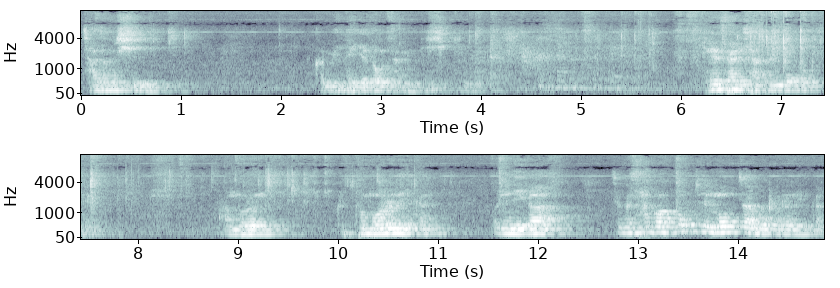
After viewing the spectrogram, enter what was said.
자존심이 있지. 그 밑에 여동생한테 시킵니다. 세살 작은 여동생. 아무런 그것도 모르니까 언니가 저거 사과 껍질 먹자고 그러니까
